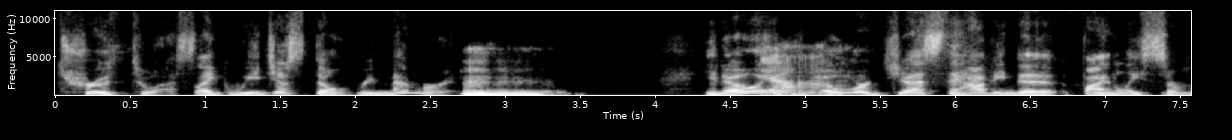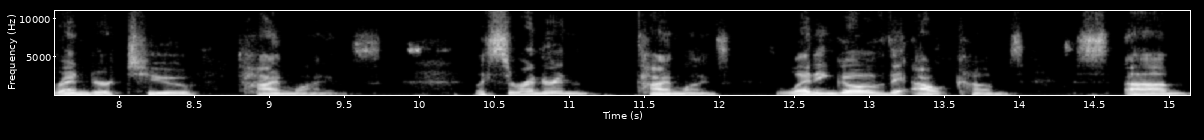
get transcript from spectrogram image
truth to us. Like we just don't remember it. Mm-hmm. You know, yeah. and, you know, we're just having to finally surrender to timelines, like surrendering timelines, letting go of the outcomes, um,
